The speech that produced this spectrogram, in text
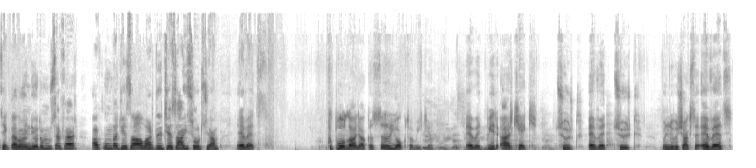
Tekrar oynuyorum bu sefer. Aklımda ceza vardı. Cezayı soracağım. Evet. Futbolla alakası yok tabii ki. Evet bir erkek. Türk. Evet Türk. Ünlü bir. Evet.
